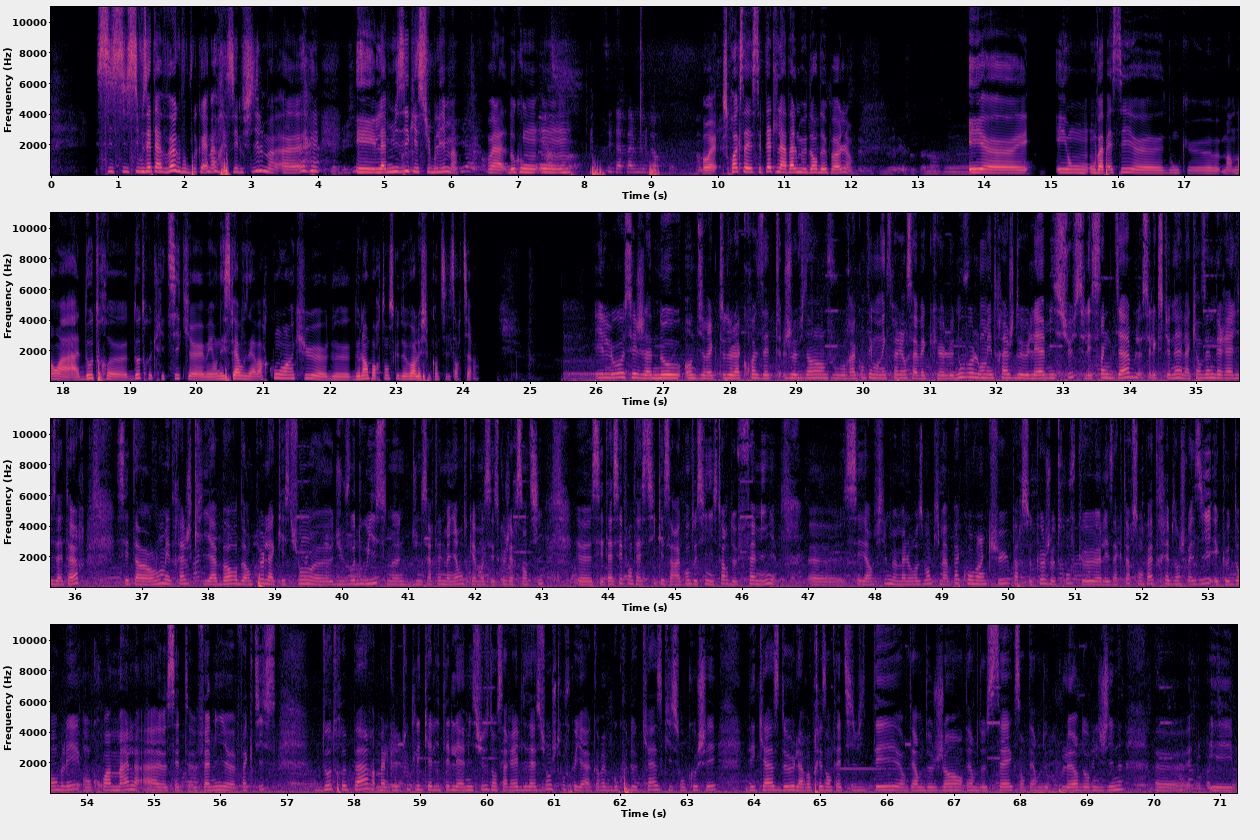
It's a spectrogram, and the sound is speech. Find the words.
Si, si, si vous êtes aveugle, vous pouvez quand même apprécier le film. euh, et la musique est sublime. Voilà, donc on. on- C'est ta palme d'or. Ouais, je crois que ça- c'est peut-être la palme d'or de Paul. Et, euh, et on, on va passer euh, donc euh, maintenant à, à d'autres euh, d'autres critiques, mais on espère vous avoir convaincu de, de l'importance que de voir le film quand il sortira. Hello, c'est Jeannot en direct de la Croisette. Je viens vous raconter mon expérience avec euh, le nouveau long métrage de Léa Missius, Les Cinq Diables, sélectionné à la quinzaine des réalisateurs. C'est un long métrage qui aborde un peu la question euh, du vaudouisme d'une certaine manière, en tout cas moi c'est ce que j'ai ressenti. Euh, c'est assez fantastique et ça raconte aussi une histoire de famille. C'est un film malheureusement qui m'a pas convaincue parce que je trouve que les acteurs sont pas très bien choisis et que d'emblée on croit mal à cette famille euh, factice. D'autre part, malgré toutes les qualités de Léa Missius dans sa réalisation, je trouve qu'il y a quand même beaucoup de cases qui sont cochées, des cases de la représentativité en termes de genre, en termes de sexe, en termes de couleur, d'origine, euh, et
